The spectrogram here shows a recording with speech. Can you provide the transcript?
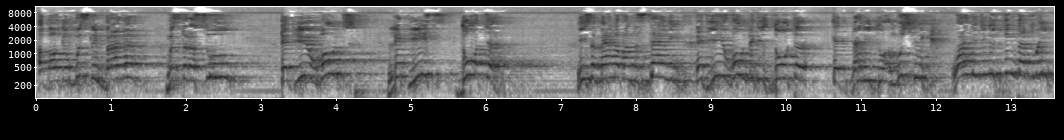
about your Muslim brother, Mr. Rasool, that you won't let his daughter, he's a man of understanding, that he won't let his daughter get married to a mushrik. Why did you think that way?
